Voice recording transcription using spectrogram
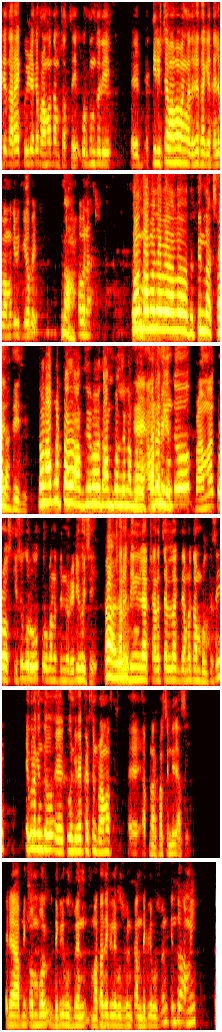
যে যারা এক কোটি টাকা বামা দাম চাচ্ছে ওরকম যদি এ, তিরিশটা বামা বাংলাদেশে থাকে তাহলে বামা কি বিক্রি হবে? না। হবে না। তখন দাম যাবে হলো তিন লাখ ছয় লাখ। জি জি। যেমন আপনারটা আপনি যেভাবে দাম বললেন আপনার হ্যাঁ, কিন্তু ব্রাহ্মা ক্রস কিছু গরু কোরবানোর জন্য রেডি হয়েছে। হ্যাঁ সাড়ে তিন লাখ সাড়ে চার লাখ যে আমরা দাম বলতেছি এগুলো কিন্তু ব্রাহ্মা আপনার পার্সেন্টেজ আছে। এটা আপনি কম্বল দেখলে বুঝবেন মাথা দেখলে বুঝবেন কান দেখলে বুঝবেন কিন্তু আমি তো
